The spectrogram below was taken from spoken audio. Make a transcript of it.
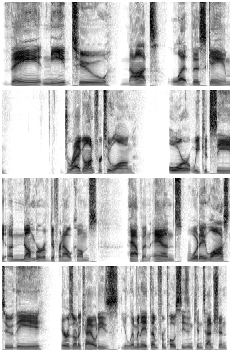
they need to not let this game drag on for too long, or we could see a number of different outcomes happen. And would a loss to the Arizona Coyotes eliminate them from postseason contention?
